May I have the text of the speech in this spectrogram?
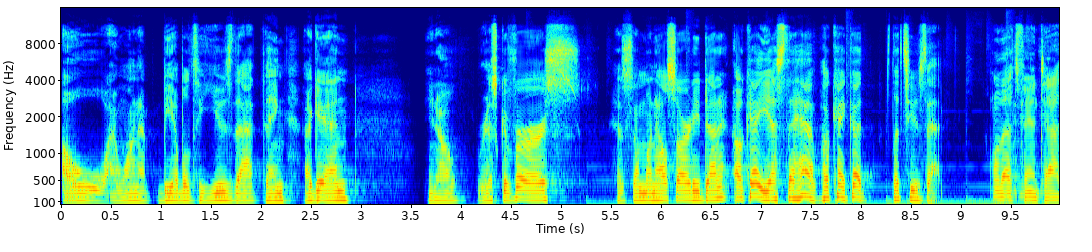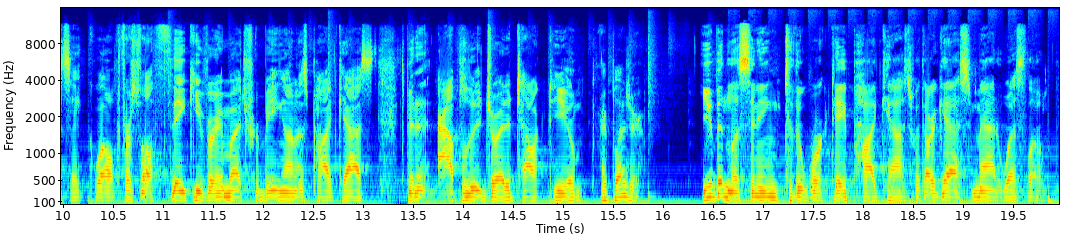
oh, I want to be able to use that thing again, you know, risk averse. Has someone else already done it? Okay, yes, they have. Okay, good. Let's use that. Well, that's fantastic. Well, first of all, thank you very much for being on this podcast. It's been an absolute joy to talk to you. My pleasure. You've been listening to the Workday podcast with our guest, Matt Weseloh.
